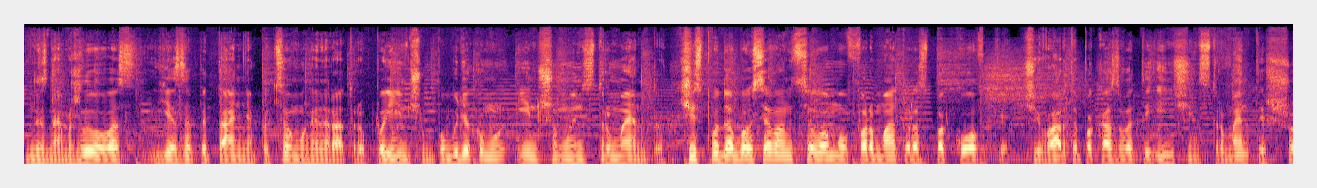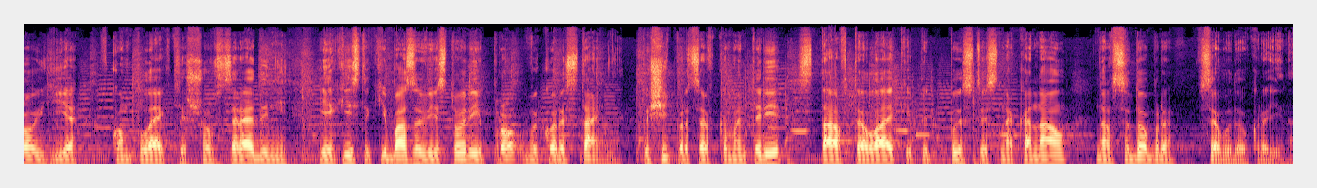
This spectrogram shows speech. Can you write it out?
Не знаю, можливо, у вас є запитання по цьому генератору, по іншому, по будь-якому іншому інструменту. Чи сподобався вам в цілому формат розпаковки? Чи варто показувати інші інструменти, що є в комплекті, що всередині, і якісь такі базові історії про використання? Пишіть про це в коментарі, ставте лайки, підписуйтесь на канал. На все добре, все буде Україна.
